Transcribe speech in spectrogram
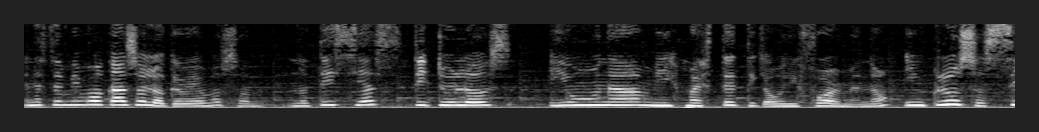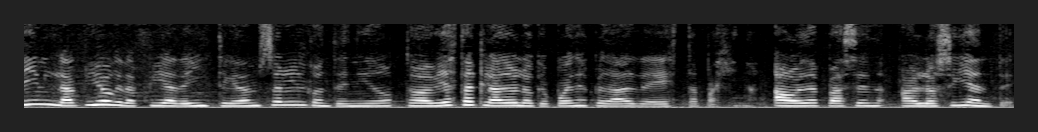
En este mismo caso lo que vemos son noticias, títulos y una misma estética uniforme, ¿no? Incluso sin la biografía de Instagram, solo el contenido, todavía está claro lo que pueden esperar de esta página. Ahora pasen a lo siguiente,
